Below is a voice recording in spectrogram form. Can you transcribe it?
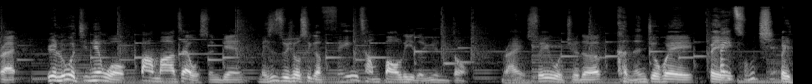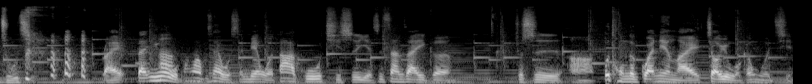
，right？因为如果今天我爸妈在我身边，美式足球是一个非常暴力的运动，right？所以我觉得可能就会被被阻止，被阻止，right？但因为我爸妈不在我身边，我大姑其实也是站在一个。就是啊、呃，不同的观念来教育我跟我姐，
